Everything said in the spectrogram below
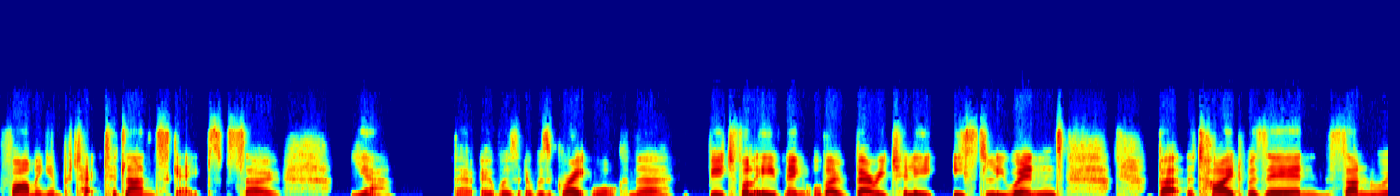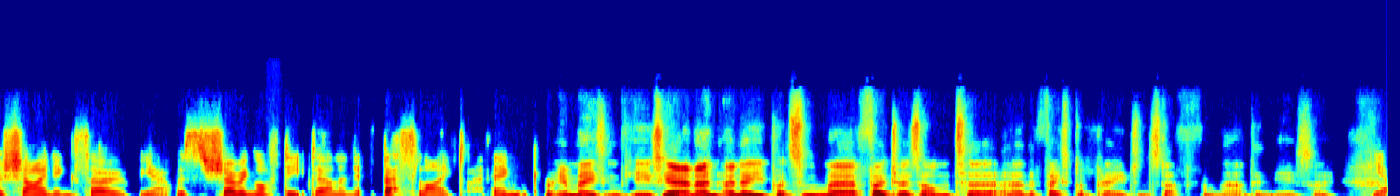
Farming in Protected Landscapes. So yeah, there, it was it was a great walk and a beautiful evening, although very chilly easterly wind. But the tide was in, the sun was shining, so yeah, it was showing off Deepdale in its best light, I think. Pretty amazing views, yeah. And I, I know you put some uh, photos onto uh, the Facebook page and stuff from that, didn't you? So Yeah.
